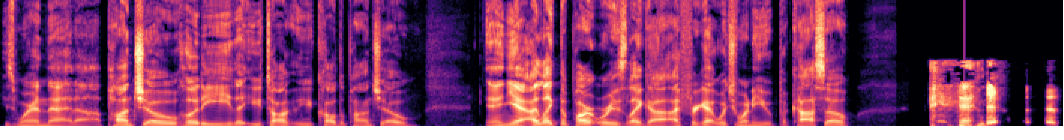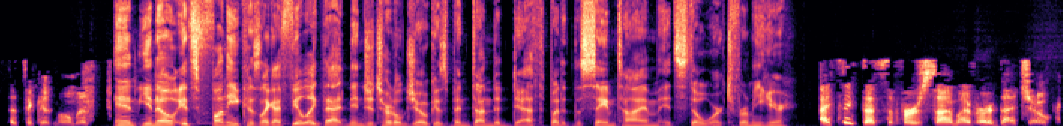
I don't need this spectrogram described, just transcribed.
He's wearing that uh, poncho hoodie that you talk you called the poncho. And yeah, I like the part where he's like, uh, I forget which one of you, Picasso. yeah, that, that's a good moment. And you know, it's funny because like I feel like that Ninja Turtle joke has been done to death, but at the same time, it still worked for me here. I think that's the first time I've heard that joke.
